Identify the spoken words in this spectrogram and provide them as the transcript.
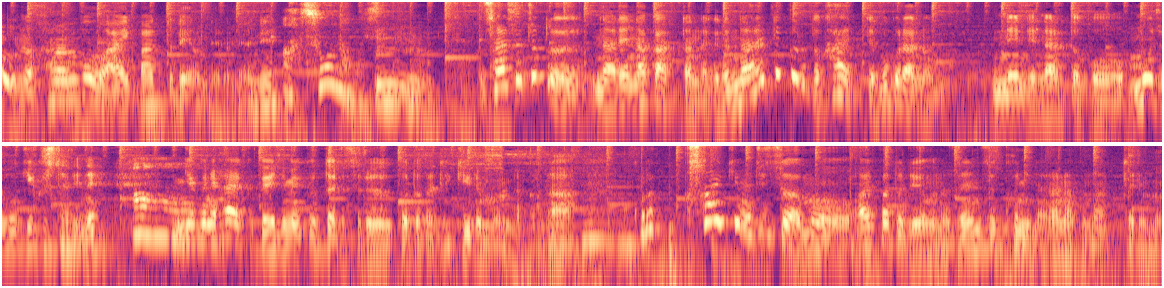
にの半分は iPad で読んでるんだよね。あそうなんですね。うん、最初ちょっと慣れなかったんだけど慣れてくるとかえって僕らの年齢になるとこう文字大きくしたりね逆に早くページめくったりすることができるもんだからうん。これ最近は実はもう iPad で読むの全然苦にならなくなってるもん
